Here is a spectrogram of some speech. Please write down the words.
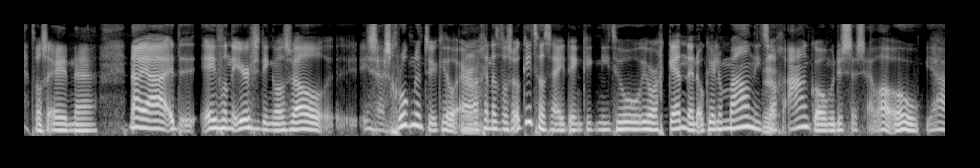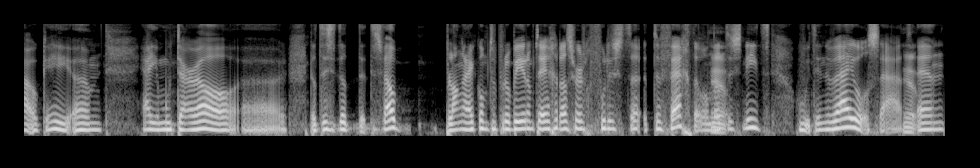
het was een, eh, nou ja, het- een van de eerste dingen was wel, eh, zij schrok natuurlijk heel erg. Ja. En dat was ook iets wat zij denk ik niet heel, heel erg kende en ook helemaal niet zag aankomen. Dus ze zei wel, oh ja, oké, ehm, ja, je moet daar wel, eh, dat, is, dat, dat is wel belangrijk om te proberen om tegen dat soort gevoelens te, te vechten. Want Ja. dat is niet hoe het in de Bijbel staat. Ja. En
